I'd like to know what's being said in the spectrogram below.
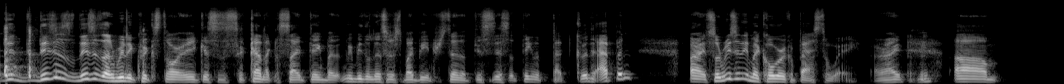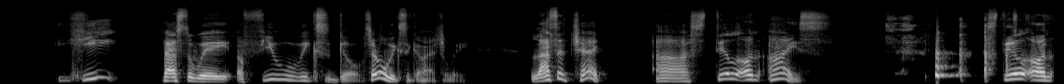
th- th- this is this is a really quick story because it's kind of like a side thing, but maybe the listeners might be interested that this is a thing that, that could happen. All right, so recently my coworker passed away. All right? Mhm. um, he passed away a few weeks ago, several weeks ago actually. Last I checked, uh, still on ice. still on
